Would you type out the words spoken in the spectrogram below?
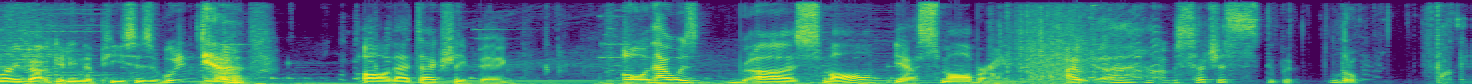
worry about getting the pieces. Oh, that's actually big. Oh, that was uh, small? Yeah, small brain. I, uh, I'm such a stupid little fucking.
